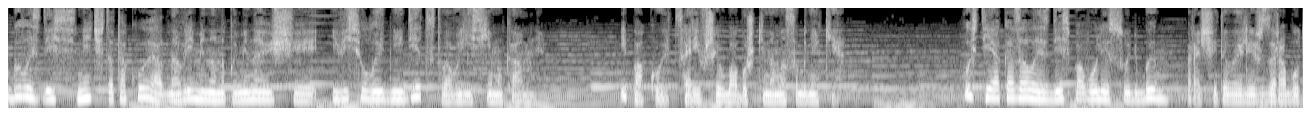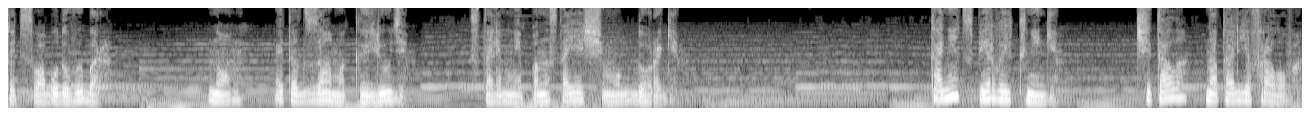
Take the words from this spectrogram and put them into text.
Было здесь нечто такое, одновременно напоминающее и веселые дни детства в лисьем камне, и покой, царивший в бабушкином особняке. Пусть я оказалась здесь по воле судьбы, рассчитывая лишь заработать свободу выбора, но этот замок и люди стали мне по-настоящему дороги. Конец первой книги. Читала Наталья Фролова.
